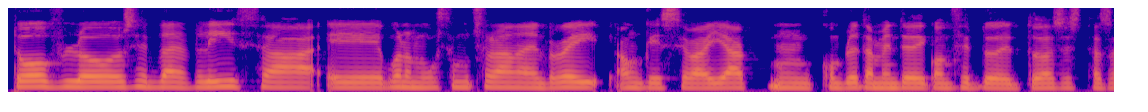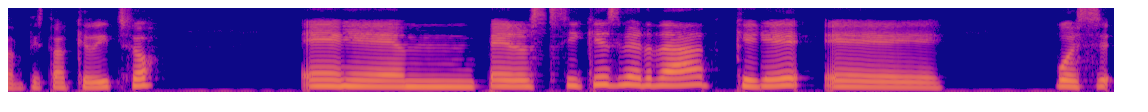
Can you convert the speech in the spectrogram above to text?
Tovlos, Edgar Liza, eh, bueno, me gusta mucho Lana del Rey, aunque se vaya mm, completamente de concepto de todas estas artistas que he dicho. Em, pero sí que es verdad que, eh, pues,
